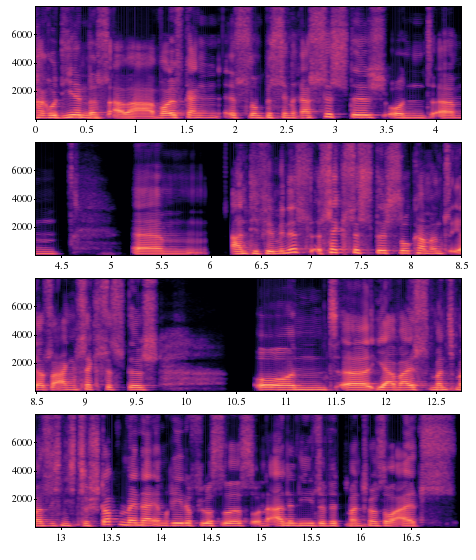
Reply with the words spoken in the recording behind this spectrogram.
parodieren das aber. Wolfgang ist so ein bisschen rassistisch und ähm, ähm, antifeminist, sexistisch, so kann man es eher sagen, sexistisch und äh, ja, weiß manchmal sich nicht zu stoppen, wenn er im Redefluss ist. Und Anneliese wird manchmal so als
